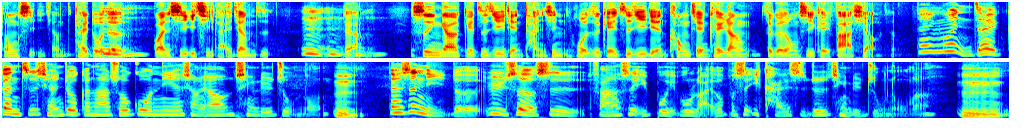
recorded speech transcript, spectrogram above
东西，这样子太多的关系一起来这样子，嗯嗯，对啊，是应该要给自己一点弹性，或者是给自己一点空间，可以让这个东西可以发酵。但因为你在更之前就跟他说过，你也想要情侣主农，嗯。但是你的预设是反而是一步一步来，而不是一开始就是情侣主奴吗？嗯，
